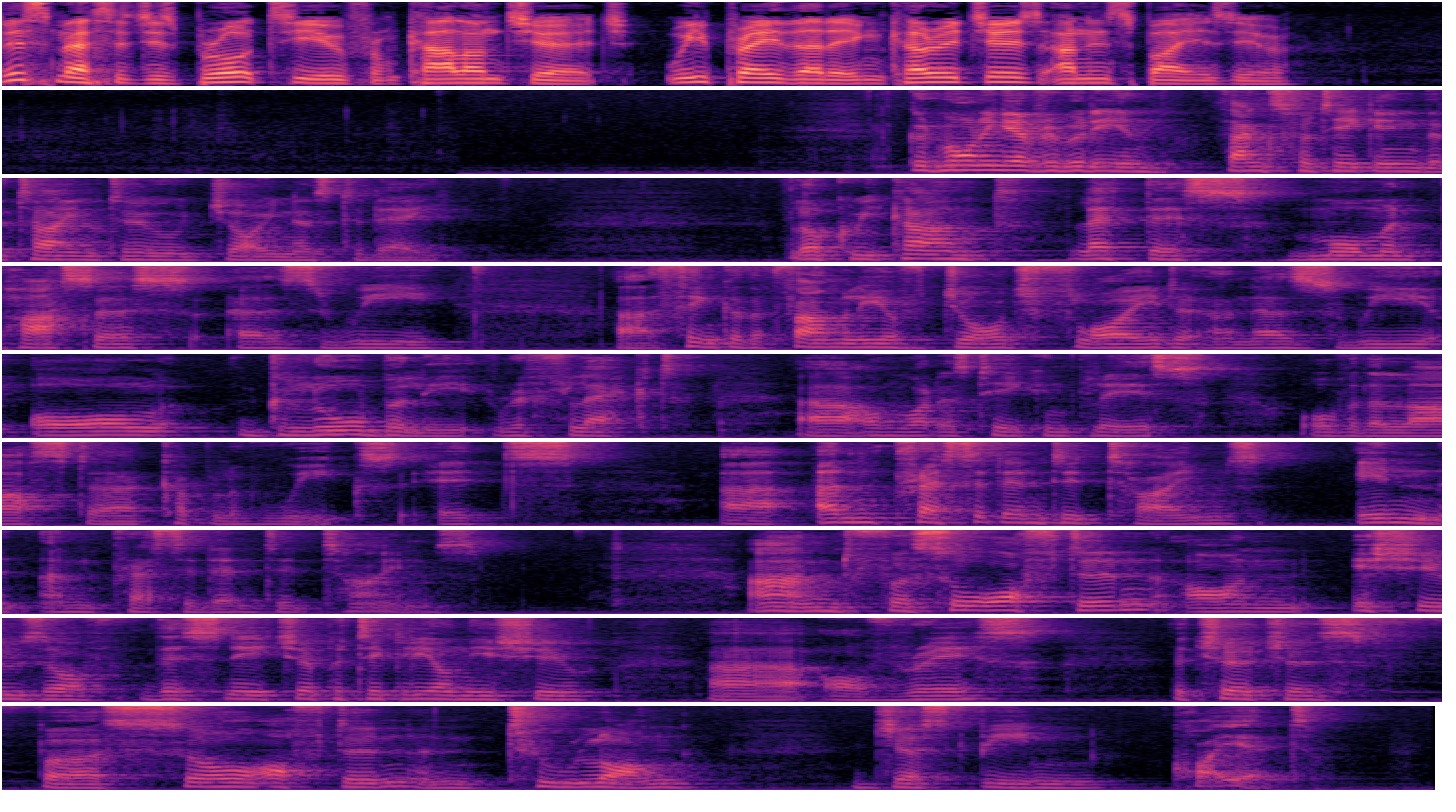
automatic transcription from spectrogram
This message is brought to you from Calon Church. We pray that it encourages and inspires you. Good morning, everybody, and thanks for taking the time to join us today. Look, we can't let this moment pass us as we uh, think of the family of George Floyd and as we all globally reflect uh, on what has taken place over the last uh, couple of weeks. It's uh, unprecedented times in unprecedented times. And for so often on issues of this nature, particularly on the issue uh, of race, the church has for so often and too long just been quiet,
